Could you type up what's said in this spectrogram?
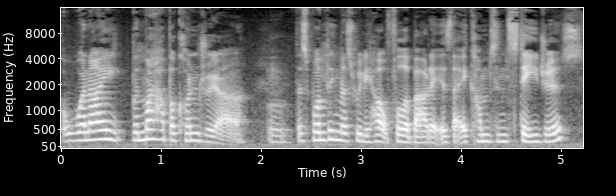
when I with my hypochondria, Mm. there's one thing that's really helpful about it is that it comes in stages.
